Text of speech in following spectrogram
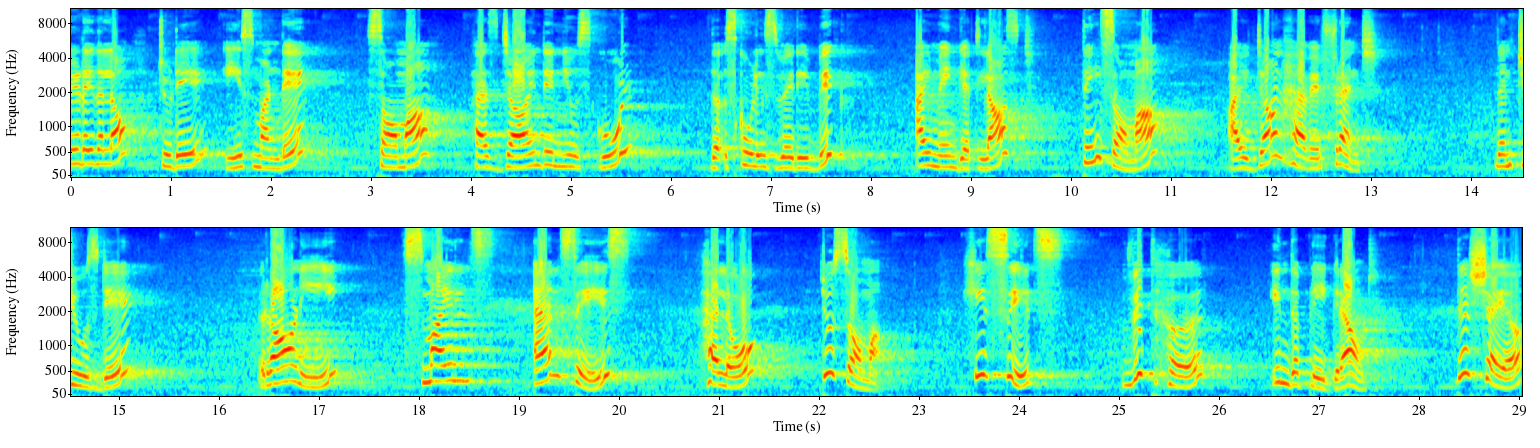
റീഡ് ചെയ്തല്ലോ ടുഡേ ഈസ് മൺഡേ സോമ has joined a new school, the school is very big, I may get lost, thinks Soma. I don't have a friend. Then Tuesday, Ronnie smiles and says hello to Soma. He sits with her in the playground. They share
